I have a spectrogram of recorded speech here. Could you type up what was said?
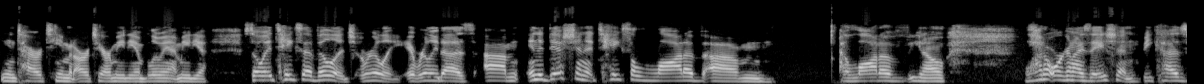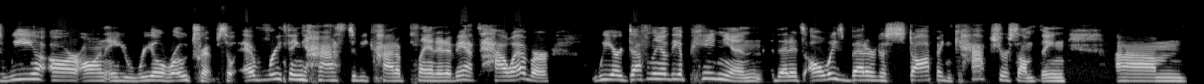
the entire team at RTR Media and Blue Ant Media. So it takes a village, really, it really does. Um, in addition, it takes a lot of um, a lot of you know a lot of organization because we are on a real road trip. So everything has to be kind of planned in advance. However, we are definitely of the opinion that it's always better to stop and capture something um,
